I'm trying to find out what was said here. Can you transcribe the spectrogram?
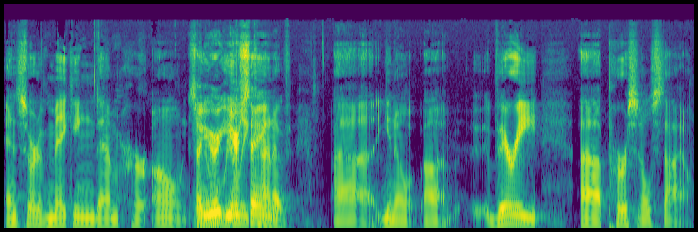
and sort of making them her own. So in a you're- you're really saying- kind of, uh, you know, uh, very uh, personal style.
